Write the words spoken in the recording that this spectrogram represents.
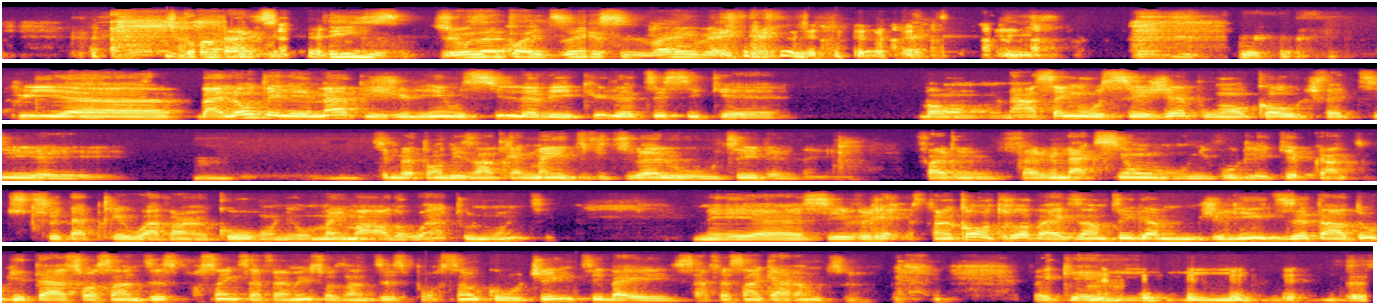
Je suis content que tu le dises. Je n'osais pas le dire, Sylvain, mais. puis, euh, ben, l'autre élément, puis Julien aussi l'a vécu, c'est que, bon, on enseigne au cégep ou on coach, fait hmm. mettons des entraînements individuels ou faire, faire une action au niveau de l'équipe quand tout de suite après ou avant un cours, on est au même endroit, tout le monde. Mais euh, c'est vrai, c'est un contrat, par exemple, comme Julien disait tantôt, qu'il était à 70% que sa famille, 70% au coaching, ben, ça fait 140, ça. fait que,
